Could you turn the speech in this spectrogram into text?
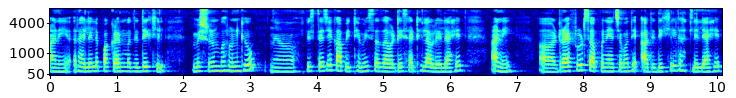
आणि राहिलेल्या पाकळ्यांमध्ये देखील मिश्रण भरून घेऊ. पिस्त्याचे काप इथे मी सजावटीसाठी लावलेले आहेत आणि ड्रायफ्रूट्स आपण याच्यामध्ये आधी देखील घातलेले आहेत.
